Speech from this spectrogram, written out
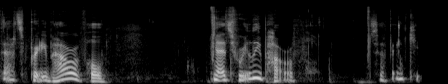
That's pretty powerful. That's really powerful. So thank you.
